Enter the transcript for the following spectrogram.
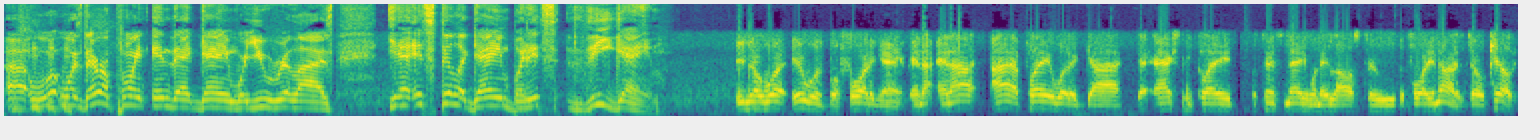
Uh, what, was there a point in that game where you realized, yeah, it's still a game, but it's the game? You know what? It was before the game, and I, and I I had played with a guy that actually played for Cincinnati when they lost to the 49ers, Joe Kelly.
